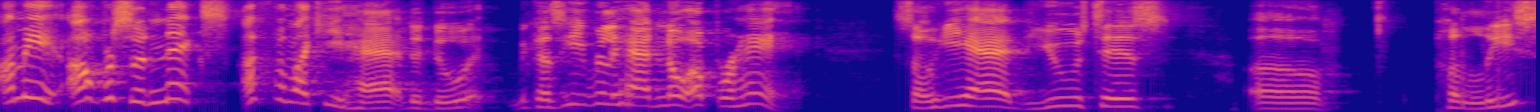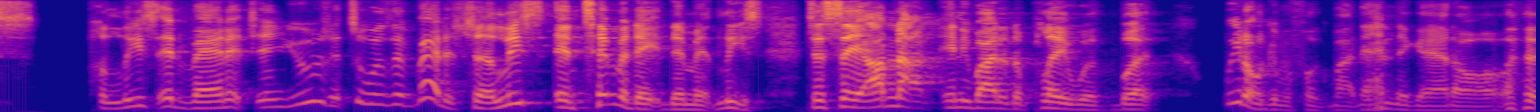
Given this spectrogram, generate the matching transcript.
I mean, Officer Nix, I feel like he had to do it because he really had no upper hand. So he had used his uh police police advantage and use it to his advantage to at least intimidate them at least to say I'm not anybody to play with, but we don't give a fuck about that nigga at all.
